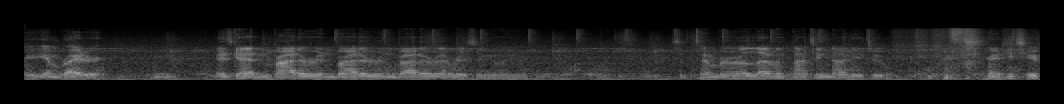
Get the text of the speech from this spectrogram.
You're getting brighter. It's getting brighter and brighter and brighter every single year. September 11th, 1992. 92.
